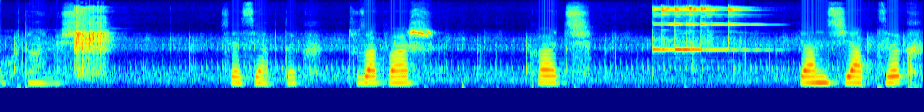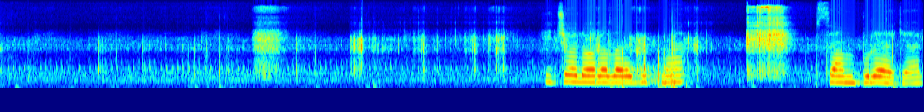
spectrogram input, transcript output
Oradaymış. Ses yaptık. Tuzak var. Kaç. Yanlış yaptık. Hiç öyle oralara gitme. Sen buraya gel.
